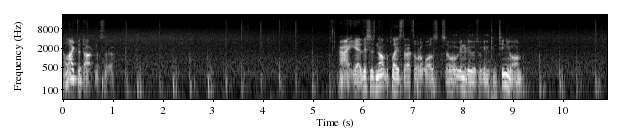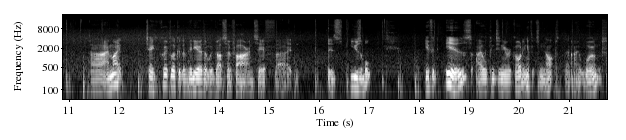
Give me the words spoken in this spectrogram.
I like the darkness though. Alright, yeah, this is not the place that I thought it was, so what we're going to do is we're going to continue on. Uh, I might take a quick look at the video that we've got so far and see if uh, it is usable. If it is, I will continue recording. If it's not, then I won't.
